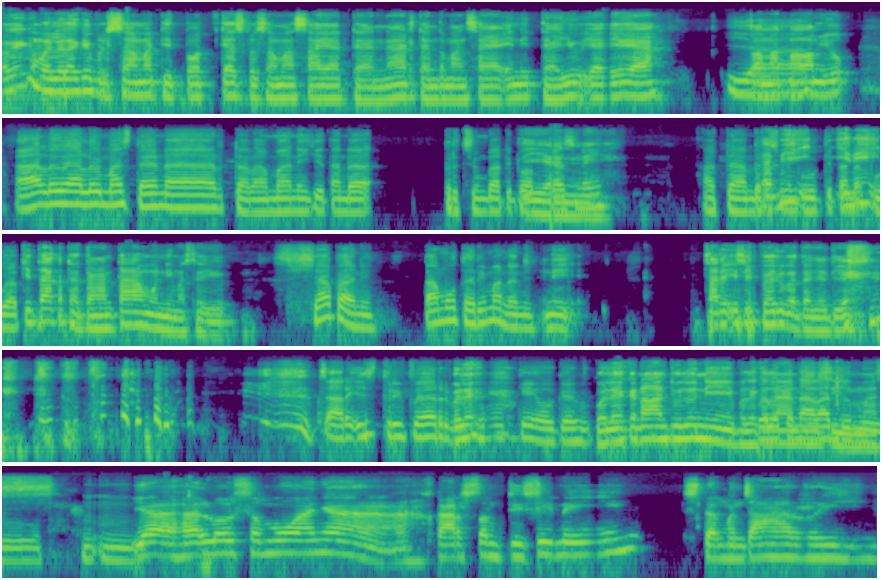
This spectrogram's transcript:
Oke, kembali lagi bersama di podcast bersama saya Danar dan teman saya ini Dayu ya yuk ya. Iya. Selamat malam yuk. Halo, halo Mas Danar. Udah lama nih kita ndak berjumpa di podcast Iya nih. Ada hampir Tapi seminggu kita ini buat. kita kedatangan tamu nih Mas Dayu. Siapa nih? Tamu dari mana nih? Ini cari isi baru katanya dia. Cari istri baru. Boleh. Oke, oke. boleh kenalan dulu nih, boleh, Boleh kenalan, kenalan dulu. Mas. Mm-mm. Ya, halo semuanya. Carsten di sini sedang mencari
